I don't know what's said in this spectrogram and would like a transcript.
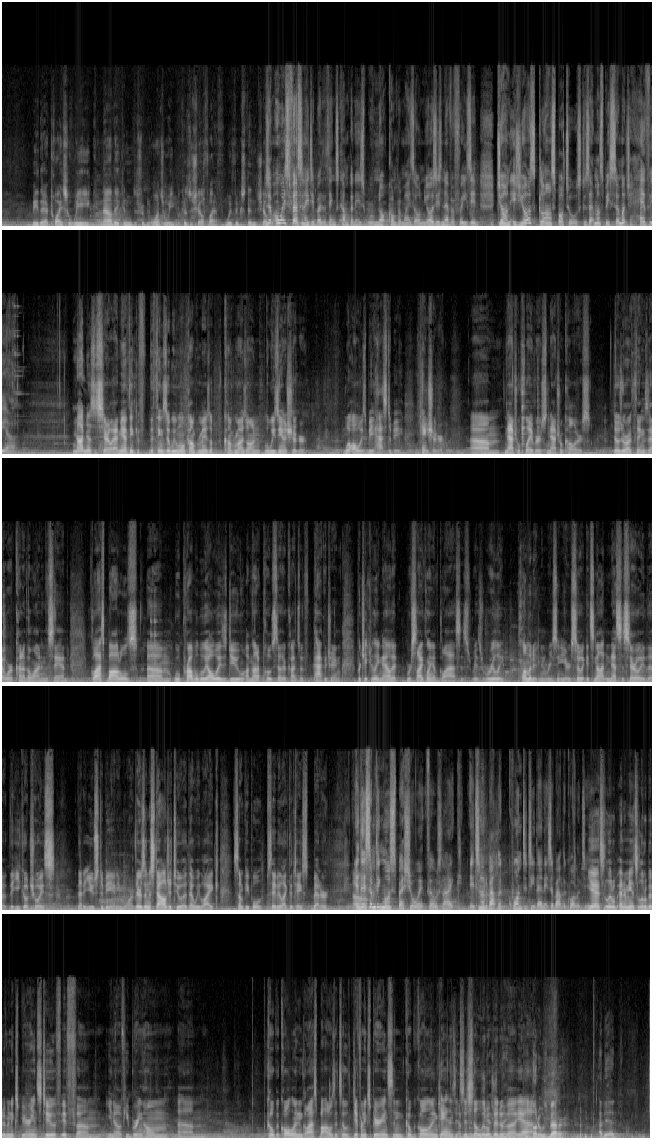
be there twice a week now they can distribute once a week because of shelf life we've extended shelf I'm life always fascinated by the things companies will not compromise on. Yours is never freezing. John, is yours glass bottles? Because that must be so much heavier. Not necessarily. I mean, I think if the things that we won't compromise compromise on, Louisiana sugar will always be has to be cane sugar, um, natural flavors, natural colors. Those are our things that were kind of the line in the sand. Glass bottles um, will probably always do. I'm not opposed to other kinds of packaging, particularly now that recycling of glass is, is really plummeted in recent years. So it's not necessarily the, the eco choice that it used to be anymore. There's a nostalgia to it that we like. Some people say they like the taste better. Is there something more special? It feels like it's not about the quantity, then it's about the quality. Yeah, it's a little, and I mean, it's a little bit of an experience too. If, if um, you know, if you bring home um, Coca-Cola in glass bottles, it's a different experience than Coca-Cola in cans. It's just a those little bit of a yeah. I thought it was better I did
